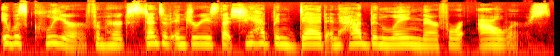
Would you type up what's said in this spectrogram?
It was clear from her extensive injuries that she had been dead and had been laying there for hours.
